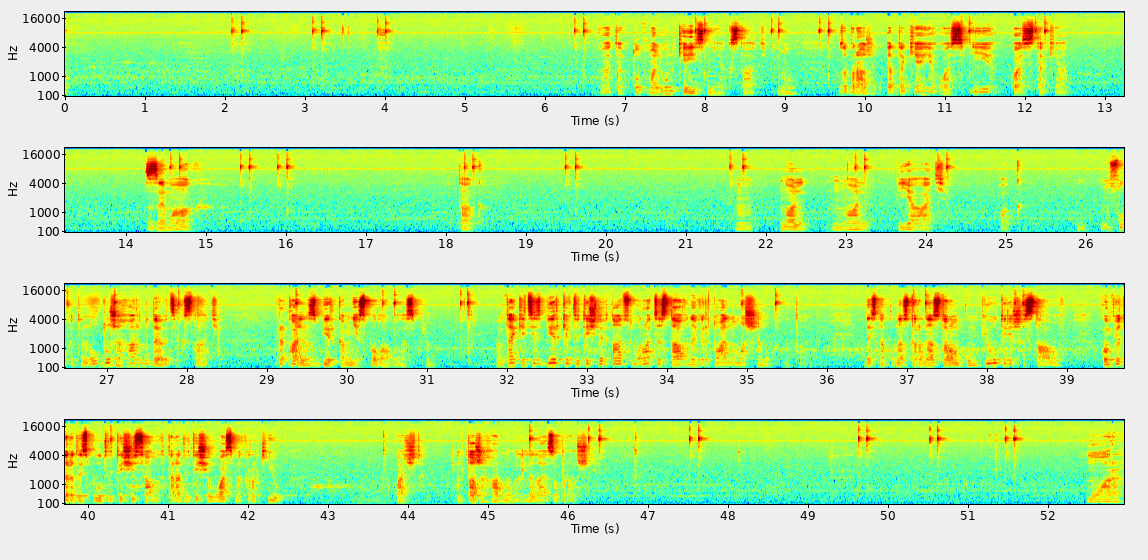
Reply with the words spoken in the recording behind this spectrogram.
Давайте тут малюнки різні, кстати. Ну, зображення. І таке є ось і ось таке. Зимак. Так. 0,05. Ок. Ну слухайте, ну дуже гарно дивиться, кстати. Прикольна збірка, мені сподобалась прям. Пам'ятаю, я ці збірки в 2019 році ставив на віртуальну машину. Десь на, на, на старому комп'ютері ще ставив. Комп'ютер десь був 2007-2008 років. Бачите, теж гарно виглядає зображення. Море.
